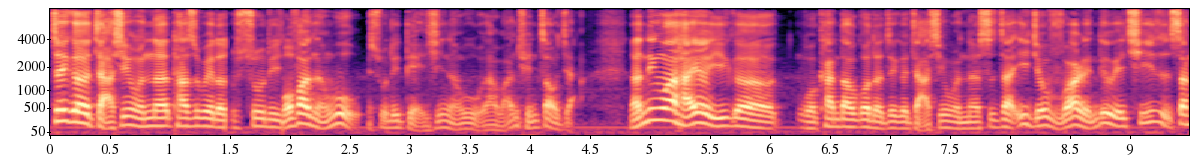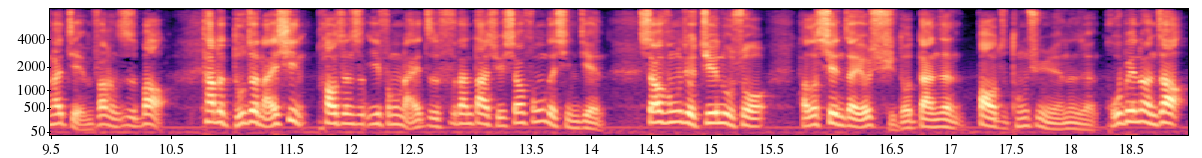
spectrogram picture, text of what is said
这个假新闻呢，它是为了树立模范人物、树立典型人物啊，完全造假。那另外还有一个我看到过的这个假新闻呢，是在一九五二年六月七日，上海解放日报他的读者来信，号称是一封来自复旦大学萧峰的信件。萧峰就揭露说，他说现在有许多担任报纸通讯员的人胡编乱造。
